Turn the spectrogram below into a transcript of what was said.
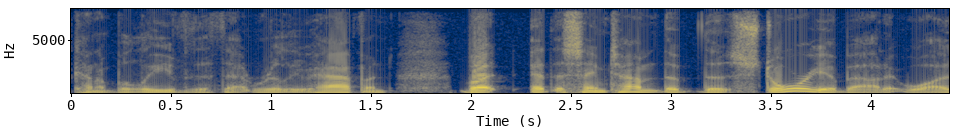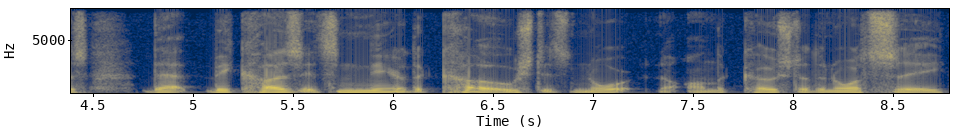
kind of believed that that really happened. But at the same time, the, the story about it was that because it's near the coast, it's nor- on the coast of the North Sea,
